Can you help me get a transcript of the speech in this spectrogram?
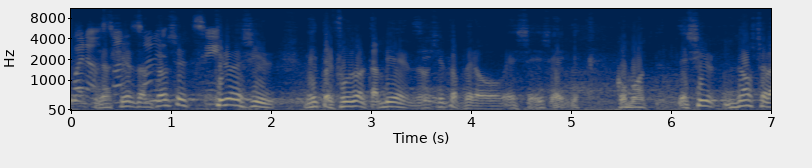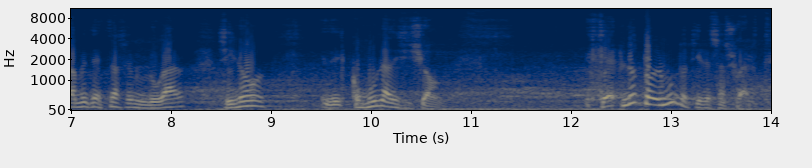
Bueno, ¿No es cierto? Entonces, quiero decir, el fútbol también, ¿no es cierto? Pero es, es, como decir, no solamente estás en un lugar, sino como una decisión. Es que no todo el mundo tiene esa suerte.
